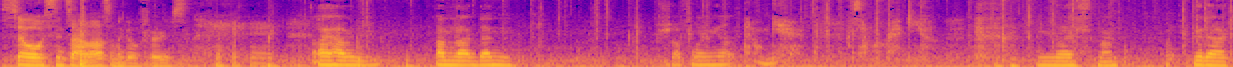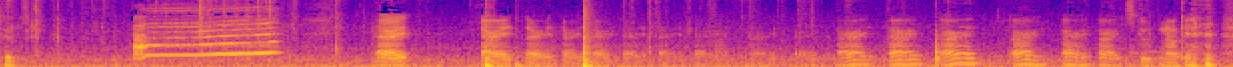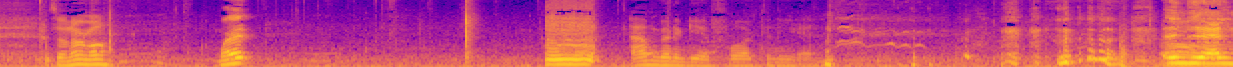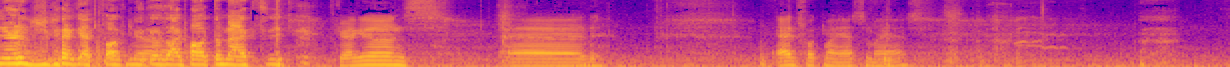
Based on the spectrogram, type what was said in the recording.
So since I lost, I'm gonna go first. I haven't. I'm not done shuffling yet. I don't care. Cause I'm gonna wreck you. Nice, man. Good attitude. Alright. Alright, alright, alright, alright, alright, alright, alright, alright, alright, alright, alright, alright, alright, scoop, no, okay. so normal. Wait. I'm gonna get fucked in the end. In the end, you're just gonna get fucked God. because I popped the maxi. Dragons. Add. Add fuck my ass to my ass.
